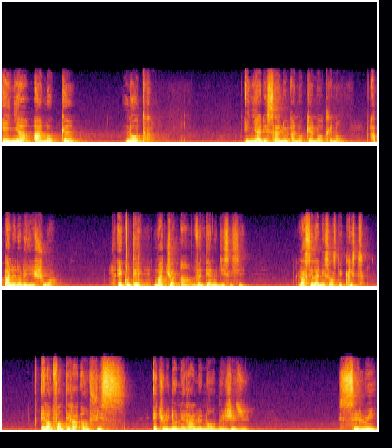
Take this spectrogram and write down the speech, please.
Il n'y a en aucun autre. Il n'y a de salut en aucun autre nom, à part le nom de Yeshua. Écoutez, Matthieu 1, 21 nous dit ceci. Là, c'est la naissance de Christ. Elle enfantera un fils et tu lui donneras le nom de Jésus. C'est lui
